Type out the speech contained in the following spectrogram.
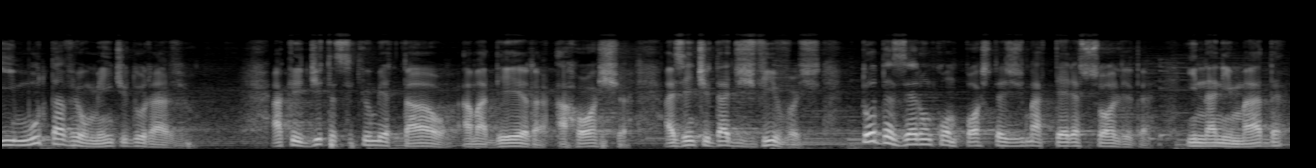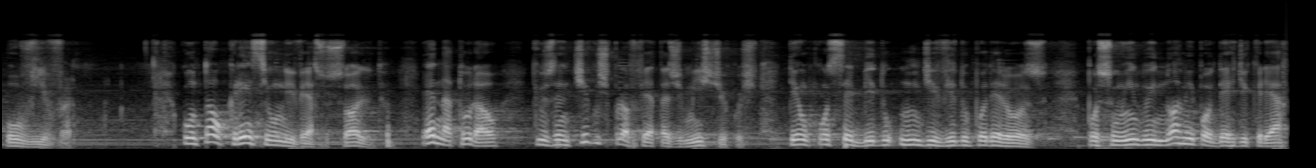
e imutavelmente durável. Acredita-se que o metal, a madeira, a rocha, as entidades vivas Todas eram compostas de matéria sólida, inanimada ou viva. Com tal crença em um universo sólido, é natural que os antigos profetas místicos tenham concebido um indivíduo poderoso, possuindo o enorme poder de criar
